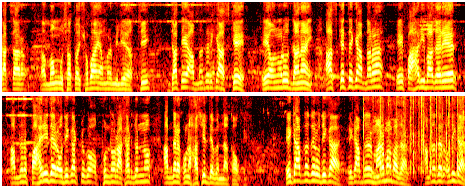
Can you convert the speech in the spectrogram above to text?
ডাক্তার মঙ্গু সাতয় সবাই আমরা মিলিয়ে আসছি। যাতে আপনাদেরকে আজকে এই অনুরোধ জানাই। আজকে থেকে আপনারা এই পাহাড়ি বাজারের, আপনারা পাহাড়িদের অধিকারটুকু অক্ষুণ্ণ রাখার জন্য আপনারা কোনো হাসিল দেবেন না কাউকে। এটা আপনাদের অধিকার এটা আপনাদের মারমা বাজার, আপনাদের অধিকার।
